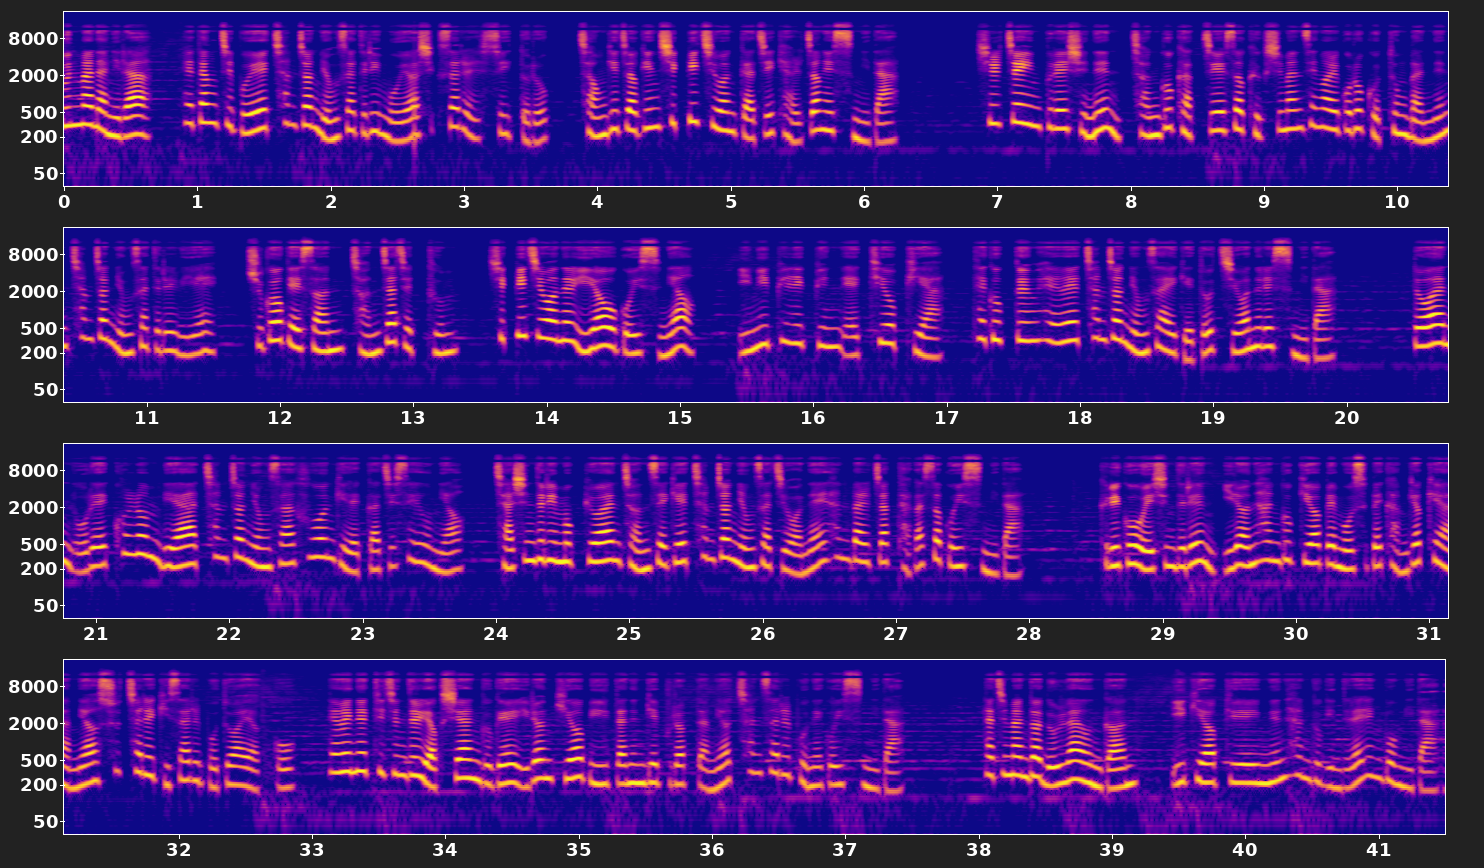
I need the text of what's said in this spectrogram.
뿐만 아니라 해당 지부의 참전 용사들이 모여 식사를 할 수 있도록 정기적인 식비 지원까지 결정했습니다. 실제 인프레쉬는 전국 각지에서 극심한 생활고로 고통받는 참전 용사들을 위해 주거 개선, 전자제품, 식비 지원을 이어오고 있으며 이미 필리핀, 에티오피아, 태국 등 해외 참전 용사에게도 지원을 했습니다. 또한 올해 콜롬비아 참전 용사 후원 계획까지 세우며 자신들이 목표한 전 세계 참전 용사 지원에 한 발짝 다가서고 있습니다. 그리고 외신들은 이런 한국 기업의 모습에 감격해하며 수차례 기사를 보도하였고 해외 네티즌들 역시 한국에 이런 기업이 있다는 게 부럽다며 찬사를 보내고 있습니다. 하지만 더 놀라운 건 이 기업 뒤에 있는 한국인들의 행보입니다.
